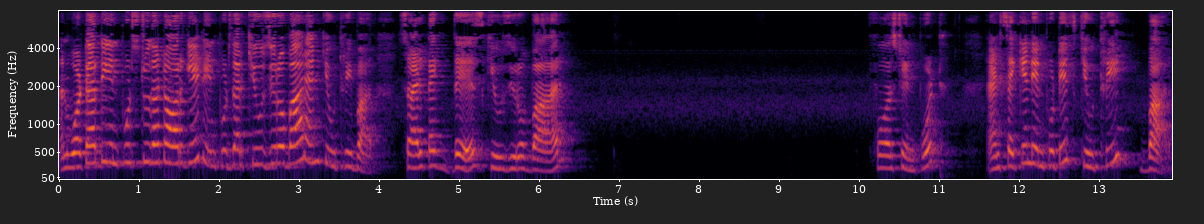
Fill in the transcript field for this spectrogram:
And what are the inputs to that OR gate? Inputs are Q0 bar and Q3 bar. So I'll take this Q0 bar first input and second input is Q3 bar.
